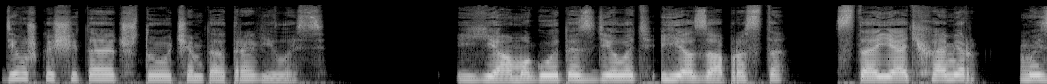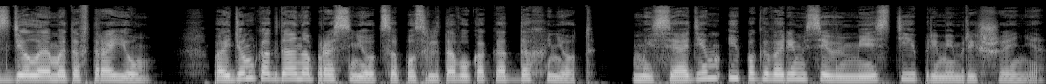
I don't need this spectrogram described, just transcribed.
Девушка считает, что чем-то отравилась. «Я могу это сделать, я запросто. Стоять, Хаммер, мы сделаем это втроем. Пойдем, когда она проснется, после того, как отдохнет. Мы сядем и поговорим все вместе и примем решение».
